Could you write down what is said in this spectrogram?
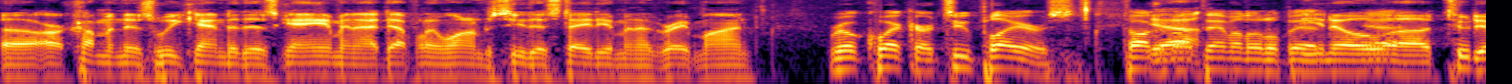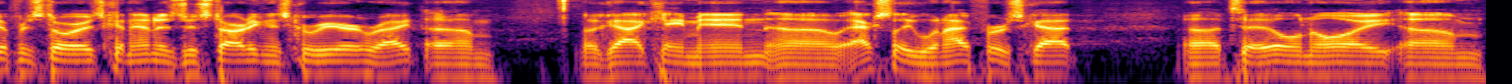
uh, are coming this weekend to this game, and I definitely want them to see this stadium in a great mind. Real quick, our two players. Talk about them a little bit. You know, Yeah. uh, two different stories. Kenenna's just starting his career, right? Um, a guy came in. Uh, actually, when I first got uh, to Illinois, um,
